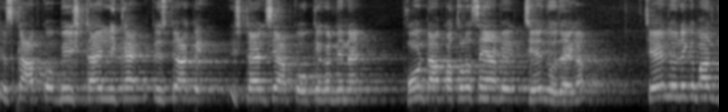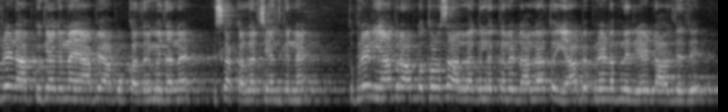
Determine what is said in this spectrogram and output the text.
इसका आपको भी स्टाइल लिखा है। तो इस पर आके स्टाइल से आपको ओके कर देना है। फॉन्ट आपका थोड़ा सा यहाँ पे चेंज हो जाएगा। चेंज होने के बाद फ्रेंड, आपको क्या करना है? यहाँ पे आपको कलर में जाना है। इसका कलर चेंज करना है। तो फ्रेंड, यहाँ पर आपको थोड़ा सा अलग अलग कलर डालना है। तो यहाँ पे फ्रेंड, अपने रेड डाल देते।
